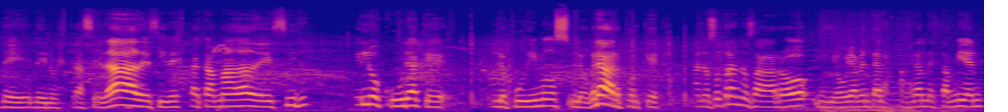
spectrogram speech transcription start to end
de, de nuestras edades y de esta camada, de decir qué locura que lo pudimos lograr, porque a nosotras nos agarró, y obviamente a las más grandes también,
